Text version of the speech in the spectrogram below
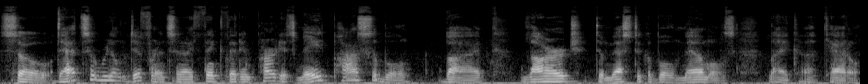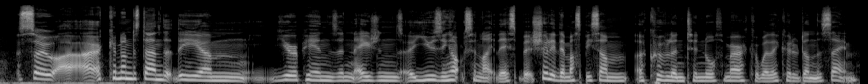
So that's a real difference. And I think that in part it's made possible by large domesticable mammals like uh, cattle. So I can understand that the um, Europeans and Asians are using oxen like this, but surely there must be some equivalent in North America where they could have done the same.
